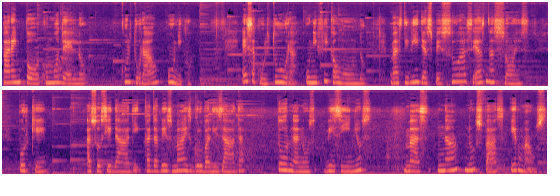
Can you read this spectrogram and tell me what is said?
para impor um modelo cultural único. Essa cultura unifica o mundo, mas divide as pessoas e as nações, porque a sociedade cada vez mais globalizada torna-nos vizinhos, mas não nos faz irmãos.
